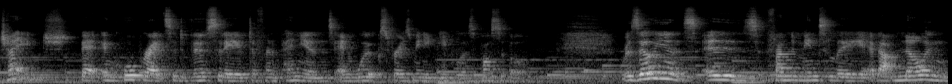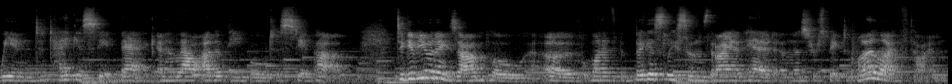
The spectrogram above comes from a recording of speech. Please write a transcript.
change that incorporates a diversity of different opinions and works for as many people as possible. Resilience is fundamentally about knowing when to take a step back and allow other people to step up. To give you an example of one of the biggest lessons that I have had in this respect in my lifetime,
